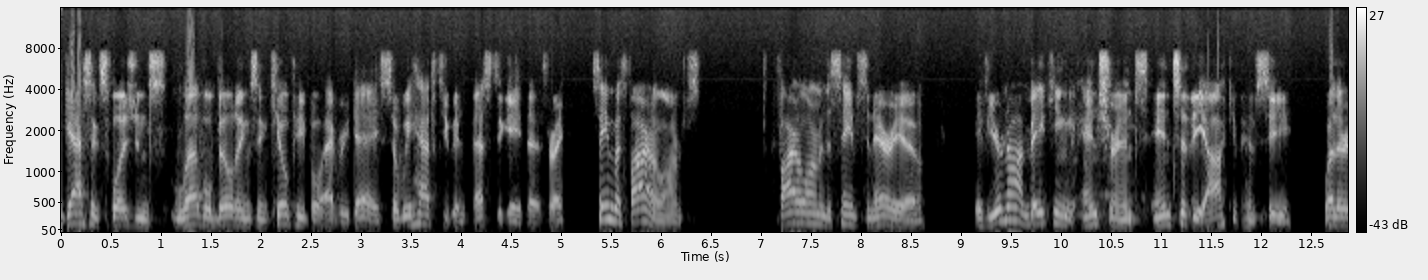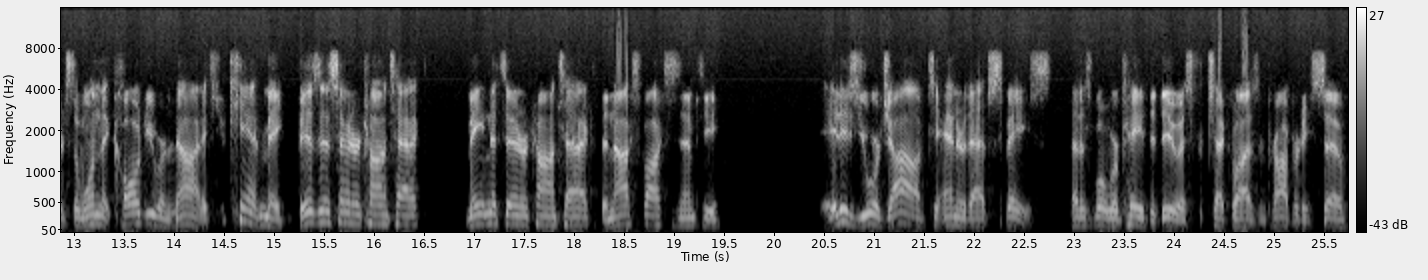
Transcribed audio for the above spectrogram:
Gas explosions level buildings and kill people every day, so we have to investigate those, right? Same with fire alarms. Fire alarm in the same scenario. If you're not making entrance into the occupancy, whether it's the one that called you or not, if you can't make business owner contact, maintenance owner contact, the Knox box is empty. It is your job to enter that space. That is what we're paid to do is protect lives and property. So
